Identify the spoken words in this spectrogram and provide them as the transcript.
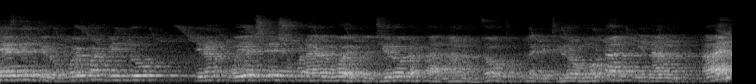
લેસ ધેન 0 કોઈ પણ બિંદુ કિરણ OX ડેશ ઉપર આવેલું હોય તો 0 કરતા નાનું. જો, એટલે કે 0 મોટા અને a નાનું. થાય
